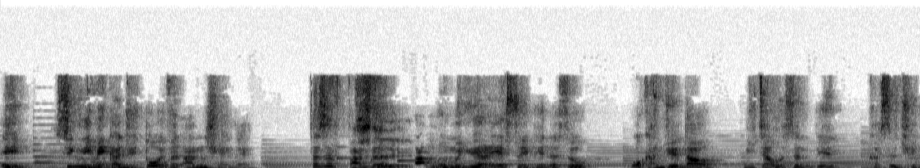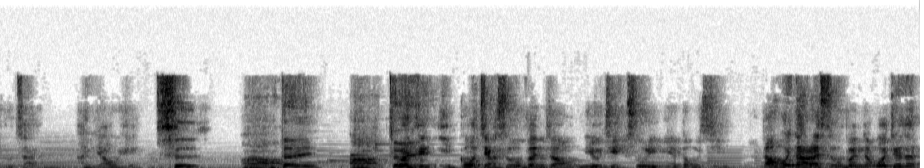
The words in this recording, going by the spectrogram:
哎，心里面感觉多一份安全呢。但是反而当我们越来越碎片的时候，我感觉到你在我身边，可是却不在，很遥远。是。啊，对。啊，突然间你跟我讲十五分钟，你又去处理你的东西，然后回到来十五分钟，我觉得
